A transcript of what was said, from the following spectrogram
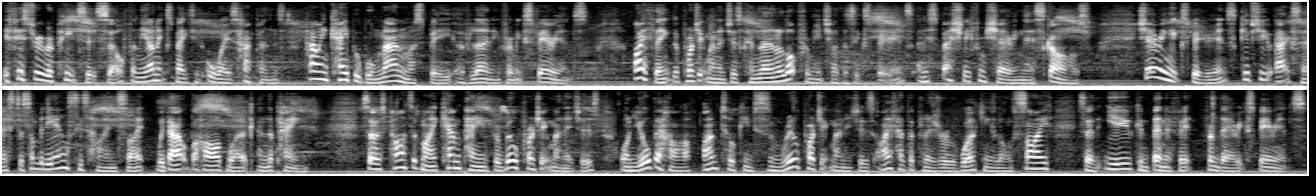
If history repeats itself and the unexpected always happens, how incapable man must be of learning from experience. I think that project managers can learn a lot from each other's experience and especially from sharing their scars. Sharing experience gives you access to somebody else's hindsight without the hard work and the pain. So, as part of my campaign for real project managers, on your behalf, I'm talking to some real project managers I've had the pleasure of working alongside so that you can benefit from their experience.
